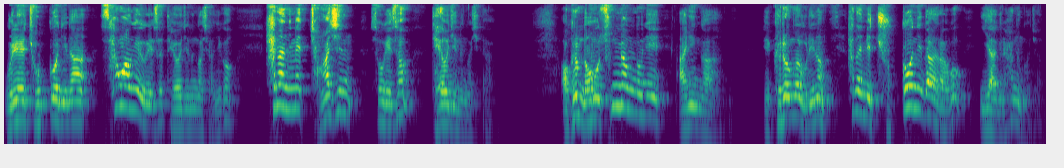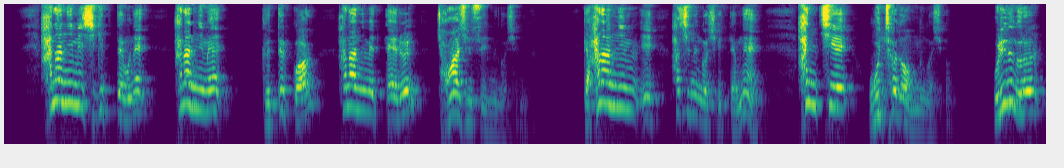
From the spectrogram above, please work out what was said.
우리의 조건이나 상황에 의해서 되어지는 것이 아니고 하나님의 정하신 속에서 되어지는 것이다. 어, 그럼 너무 숙명론이 아닌가? 예, 그런 걸 우리는 하나님의 주권이다라고 이야기를 하는 거죠. 하나님이시기 때문에 하나님의 그 뜻과 하나님의 때를 정하실 수 있는 것입니다. 그러니까 하나님이 하시는 것이기 때문에 한치의 오차도 없는 것이고 우리는 그걸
